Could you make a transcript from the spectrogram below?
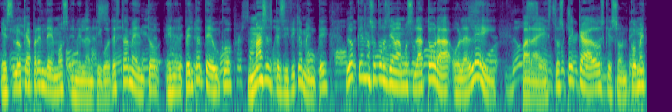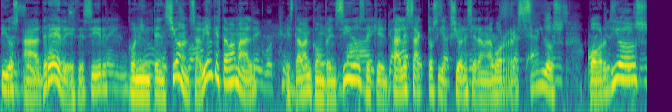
es lo que aprendemos en el Antiguo Testamento, en el Pentateuco, más específicamente, lo que nosotros llamamos la Torah o la ley, para estos pecados que son cometidos adrede, es decir, con intención. Sabían que estaba mal, estaban convencidos de que tales actos y acciones eran aborrecidos por Dios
